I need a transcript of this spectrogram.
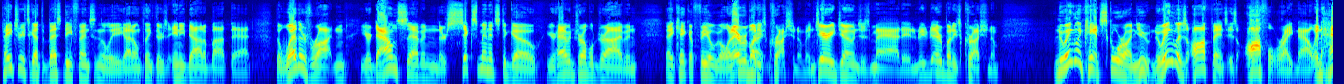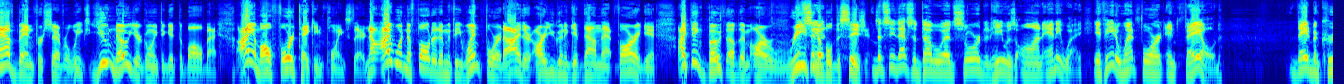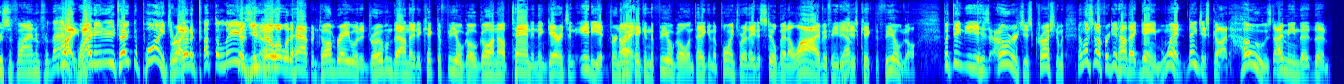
Patriots got the best defense in the league. I don't think there's any doubt about that. The weather's rotten. You're down seven. There's six minutes to go. You're having trouble driving. They kick a field goal, and everybody's Right. crushing them. And Jerry Jones is mad, and everybody's crushing them. New England can't score on you. New England's offense is awful right now and have been for several weeks. You know you're going to get the ball back. I am all for taking points there. Now, I wouldn't have faulted him if he went for it either. Are you going to get down that far again? I think both of them are reasonable decisions. But see, that's a double-edged sword that he was on anyway. If he'd have went for it and failed, they'd have been crucifying him for that. Right. Why didn't he take the points? It Right. could have cut the lead. Because you, know. what would have happened. Tom Brady would have drove them down. They'd have kicked the field goal, gone up 10, and then Garrett's an idiot for not Right. kicking the field goal and taking the points where they'd have still been alive if he'd have just kicked the field goal. But then his owners just crushed him. And let's not forget how that game went. They just got hosed. I mean, the, the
